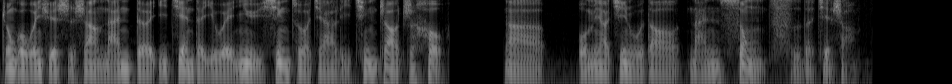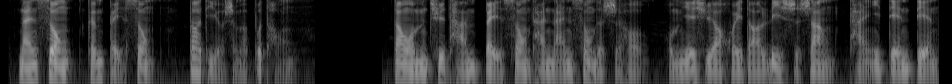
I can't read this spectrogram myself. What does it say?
中国文学史上难得一见的一位女性作家李清照之后，那我们要进入到南宋词的介绍。南宋跟北宋到底有什么不同？当我们去谈北宋、谈南宋的时候，我们也许要回到历史上谈一点点。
